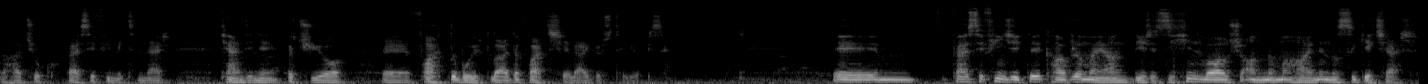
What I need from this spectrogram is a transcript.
daha çok felsefi metinler kendini açıyor, farklı boyutlarda farklı şeyler gösteriyor bize. Felsefi incelikleri kavramayan bir zihin varoluşu anlama haline nasıl geçer?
